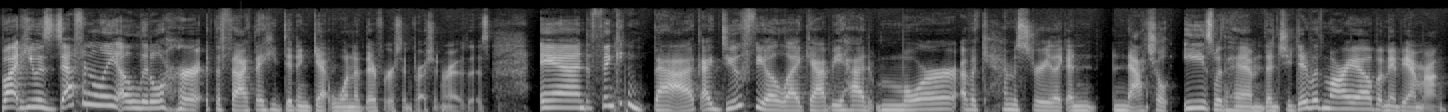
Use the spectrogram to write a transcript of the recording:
But he was definitely a little hurt at the fact that he didn't get one of their first impression roses. And thinking back, I do feel like Gabby had more of a chemistry, like a, a natural ease with him than she did with Mario, but maybe I'm wrong.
